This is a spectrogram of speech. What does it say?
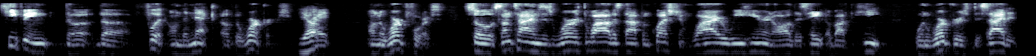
keeping the the foot on the neck of the workers, Yep. right? On the workforce. So sometimes it's worthwhile to stop and question why are we hearing all this hate about the Heat when workers decided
